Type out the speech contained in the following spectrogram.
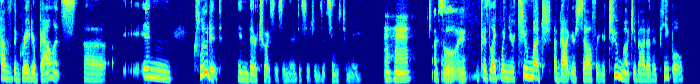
have the greater balance uh, included in their choices and their decisions it seems to me. Mm-hmm. absolutely. Because like when you're too much about yourself or you're too much about other people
